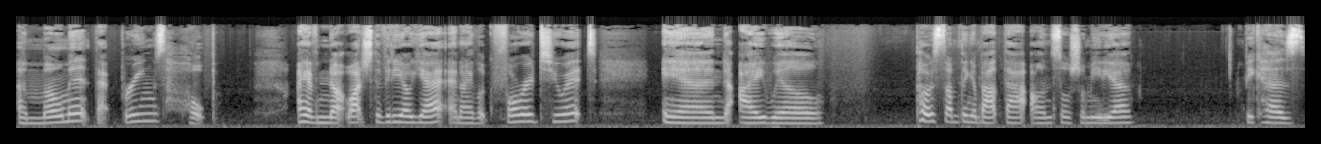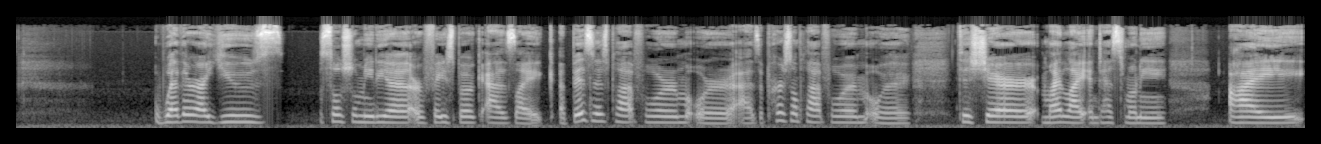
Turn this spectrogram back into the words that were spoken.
a moment that brings hope. I have not watched the video yet and I look forward to it. And I will post something about that on social media because whether I use social media or Facebook as like a business platform or as a personal platform or to share my light and testimony, I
